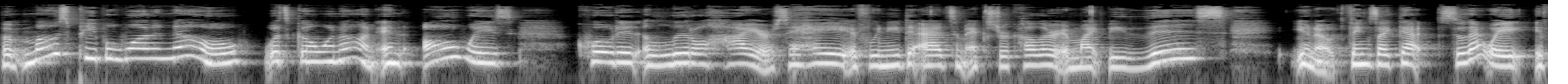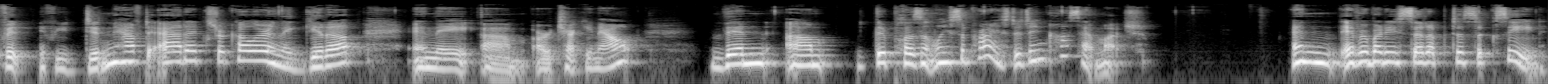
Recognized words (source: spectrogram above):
But most people want to know what's going on and always quote it a little higher. Say, Hey, if we need to add some extra color, it might be this, you know, things like that. So that way, if it, if you didn't have to add extra color and they get up and they, um, are checking out, then, um, they're pleasantly surprised. It didn't cost that much and everybody's set up to succeed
